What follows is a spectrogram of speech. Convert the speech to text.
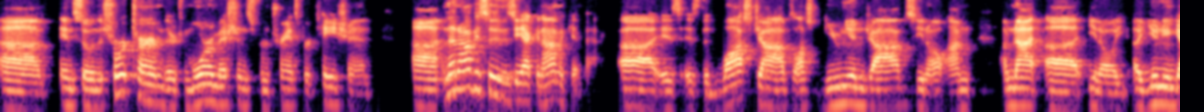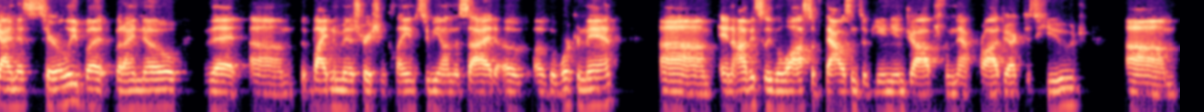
Um, and so in the short term, there's more emissions from transportation. Uh, and then obviously there's the economic impact. Uh, is is the lost jobs, lost union jobs? You know, I'm I'm not uh, you know a, union guy necessarily, but but I know that um, the Biden administration claims to be on the side of of the working man, um, and obviously, the loss of thousands of union jobs from that project is huge. Um,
